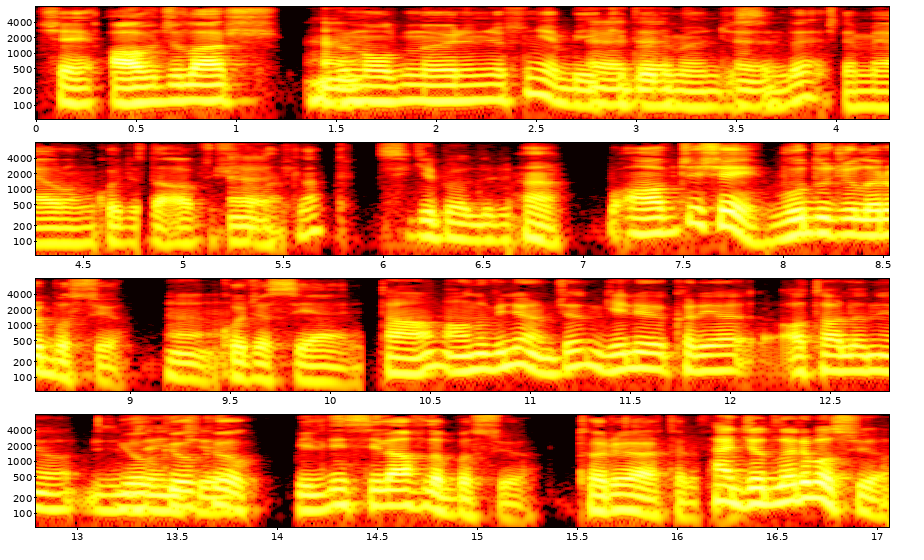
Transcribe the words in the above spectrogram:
şey avcıların olduğunu öğreniyorsun ya bir iki Evet, bölüm evet, öncesinde. İşte meğer onun kocası da avcı falan Evet. filan. Skip öldürüyor. Ha. Bu avcı şey vuducuları basıyor. Ha. Kocası yani. Tamam onu biliyorum canım. Geliyor karıya atarlanıyor bizim Yok zenciye. yok yok. Bildiğin silahla basıyor. Tarıyor her tarafı. Ha cadıları basıyor.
